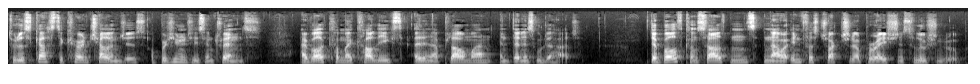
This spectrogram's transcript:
To discuss the current challenges, opportunities, and trends, I welcome my colleagues Elena Plaumann and Dennis Uderhardt. They're both consultants in our Infrastructure Operations Solution Group.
